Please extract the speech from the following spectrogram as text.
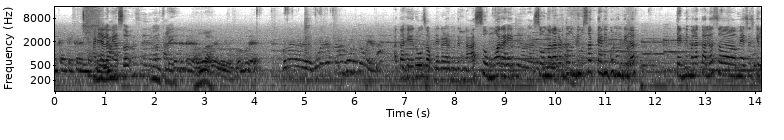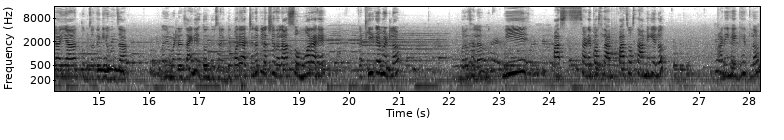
आणि ह्याला मी असं गुंफले. आहे आता. हे रोज आपल्या गळ्यामध्ये राहणार. आज सोमवार आहे. सोनाराकडे दोन दिवसात त्यांनी बनवून दिलं. त्यांनी मला कालच मेसेज केला या तुमचं ते घेऊन जा. मग मी म्हटलं जाईन एक दोन दिवसांनी. दुपारी अचानक लक्षात आलं आज सोमवार आहे. तर ठीक आहे म्हटलं. बरं झालं. मग मी पाच साडेपाचला आम्ही पाच वाजता आम्ही गेलो आणि हे घेतलं.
